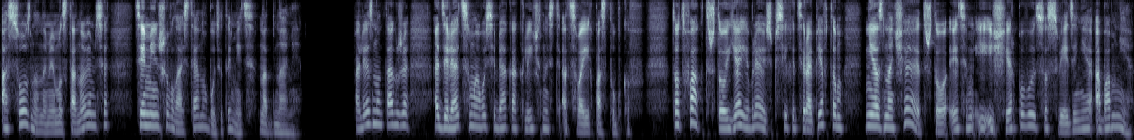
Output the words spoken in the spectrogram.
осознанными мы становимся, тем меньше власти оно будет иметь над нами. Полезно также отделять самого себя как личность от своих поступков. Тот факт, что я являюсь психотерапевтом, не означает, что этим и исчерпываются сведения обо мне.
